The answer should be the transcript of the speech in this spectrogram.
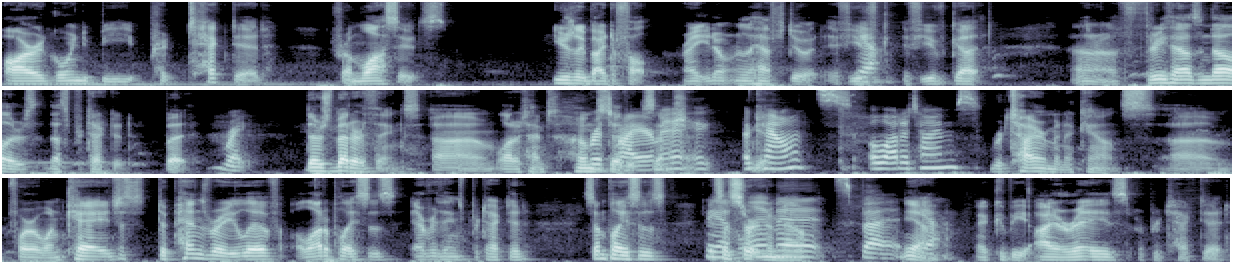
are going to be protected from lawsuits, usually by default, right? You don't really have to do it. If you've Yeah. if you've got I don't know three thousand dollars, that's protected. But Right. There's better things. Um, a lot of times, homestead Retirement exemption accounts a lot of times. retirement accounts, um, 401k. It just depends where you live. A lot of places, everything's protected. Some places, They it's a certain amount. but Yeah. yeah. It could be IRAs are protected.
